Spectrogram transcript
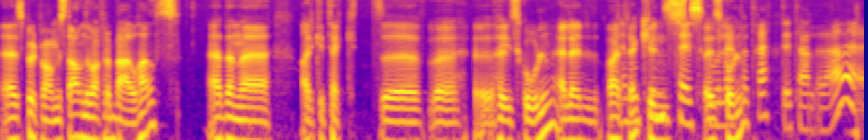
eh, spurte meg om i stad, om det var fra Bauhaus. denne denne arkitekthøyskolen, eller hva heter det? Kunsthøgskolen på 30-tallet. der.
